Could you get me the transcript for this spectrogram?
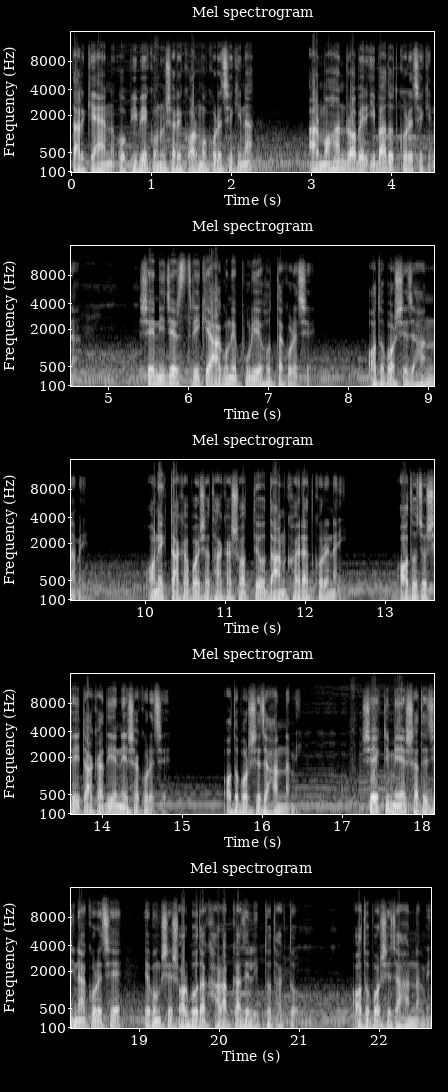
তার জ্ঞান ও বিবেক অনুসারে কর্ম করেছে কিনা? আর মহান রবের ইবাদত করেছে কিনা? সে নিজের স্ত্রীকে আগুনে পুড়িয়ে হত্যা করেছে। অতপর সে জাহান নামে অনেক টাকা পয়সা থাকা সত্ত্বেও দান খয়রাত করে নাই, অথচ সেই টাকা দিয়ে নেশা করেছে, অতপর সে জাহান্নামী। সে একটি মেয়ের সাথে জিনা করেছে এবং সে সর্বদা খারাপ কাজে লিপ্ত থাকত, অতপর সে জাহান্নামে।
